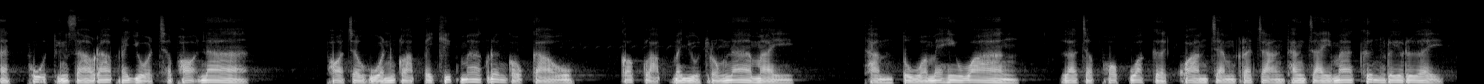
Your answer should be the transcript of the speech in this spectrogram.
หัดพูดถึงสาระประโยชน์เฉพาะหน้า พอจะหวนกลับไปคิดมากเรื่องเก่าๆ ก็กลับมาอยู่ตรงหน้าใหม่ทำตัวไม่ให้ว่าง แล้วจะพบว่าเกิดความแจ่มกระจ่างทางใจมากขึ้นเรื่อยๆ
